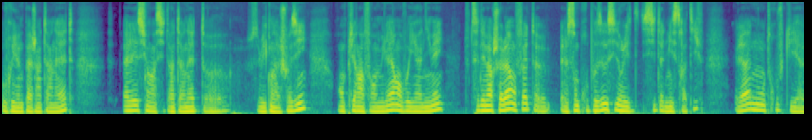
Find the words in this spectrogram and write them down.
ouvrir une page internet, aller sur un site internet, euh, celui qu'on a choisi, remplir un formulaire, envoyer un email. Toutes ces démarches-là, en fait, euh, elles sont proposées aussi dans les sites administratifs. Et là, nous, on trouve qu'il y a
